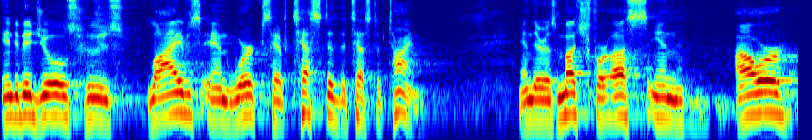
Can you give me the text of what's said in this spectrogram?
individuals whose lives and works have tested the test of time. And there is much for us in our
